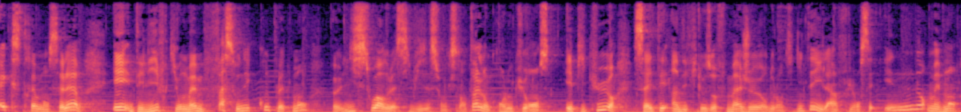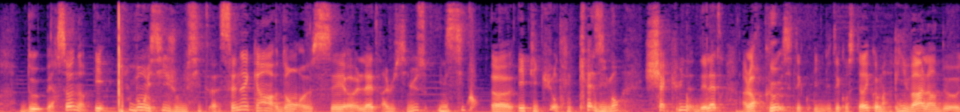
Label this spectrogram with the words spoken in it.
extrêmement célèbres et des livres qui ont même façonné complètement l'histoire de la civilisation occidentale, donc en l'occurrence Épicure, ça a été un des philosophes majeurs de l'Antiquité, il a influencé énormément de personnes, et souvent ici je vous cite euh, Sénèque, hein, dans euh, ses lettres à Lucilius, il cite Épicure dans quasiment chacune des lettres, alors que il était considéré comme un rival hein, de,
